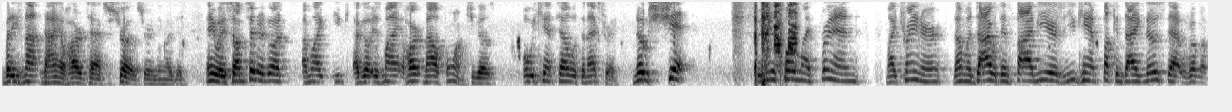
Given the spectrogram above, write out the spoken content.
But he's not dying of heart attacks or strokes or anything like this. Anyway, so I'm sitting there going, I'm like, you, I go, is my heart malformed? She goes, well, we can't tell with an X-ray. No shit. So you told my friend my trainer that I'm gonna die within five years, and you can't fucking diagnose that from a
